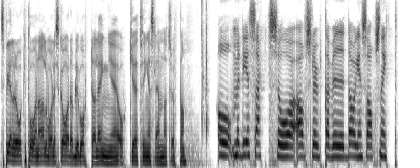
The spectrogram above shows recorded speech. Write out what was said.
spelare åker på en allvarlig skada, blir borta länge och tvingas lämna truppen. Och med det sagt så avslutar vi dagens avsnitt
